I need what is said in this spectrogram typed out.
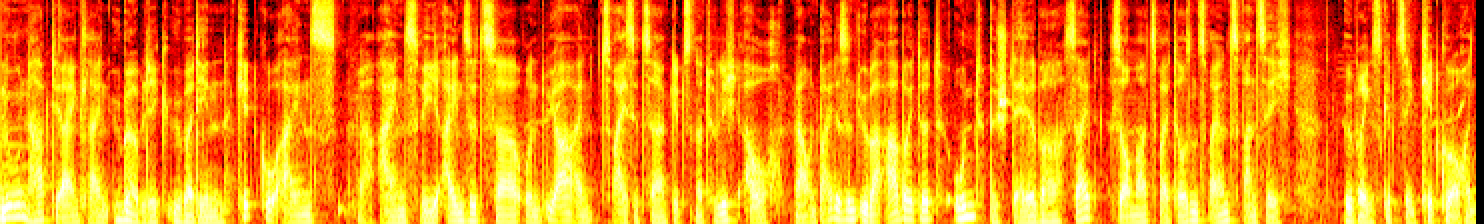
Nun habt ihr einen kleinen Überblick über den Kitco 1. Ja, 1 wie Einsitzer und ja, ein Zweisitzer gibt es natürlich auch. Ja, und beide sind überarbeitet und bestellbar seit Sommer 2022. Übrigens gibt es den Kitco auch in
